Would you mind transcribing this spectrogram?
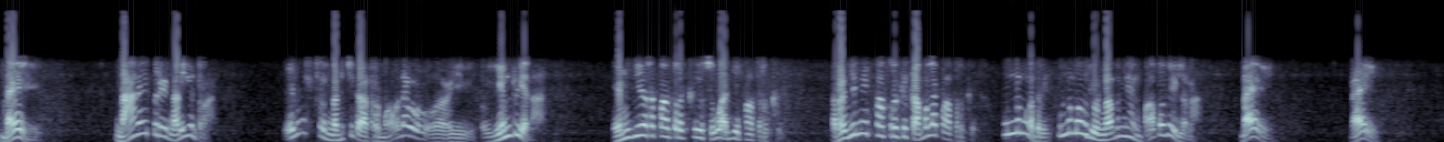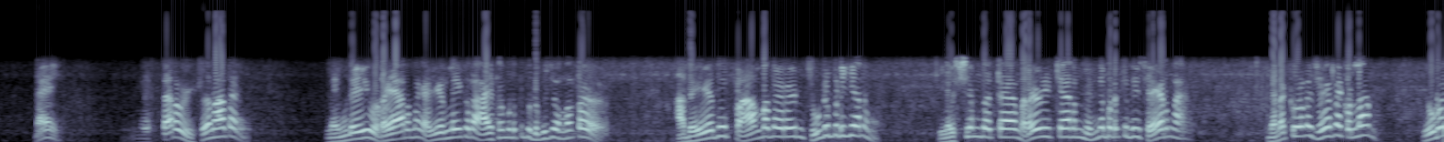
டேய் நானே பெரிய நடிகன்றா எதுக்கு நடிச்சு காட்டுறோம் அவனே எந்திரியனா எம்ஜிஆர் பார்த்துருக்கு சிவாஜி பார்த்துருக்கு ரஜினி பார்த்துருக்கு கமலை பார்த்துருக்கு இந்த மாதிரி இந்த மாதிரி ஒரு நடன் நான் பார்த்ததே இல்லைண்ணா டேய் டேய் ഡേയ് മിസ്റ്റർ വിശ്വനാഥൻ നിന്റെ ഈ ഉറയാർന്ന കൈകളിലേക്ക് ഒരു ആയുധം എടുത്ത് പിടിപ്പിച്ചു വന്നിട്ട് അതേത് പ്രാന്തനേരെയും ചൂണ്ടിപ്പിടിക്കാനും ലക്ഷ്യം തെറ്റാ നിറയൊഴിക്കാനും നിന്നെ പഠിച്ചത് ചേർന്ന നിനക്ക് വേണേ ചേർന്നെ കൊല്ലാം ഇവിടെ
